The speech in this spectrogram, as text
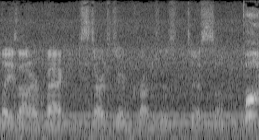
lays on her back and starts doing crunches. Just so.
